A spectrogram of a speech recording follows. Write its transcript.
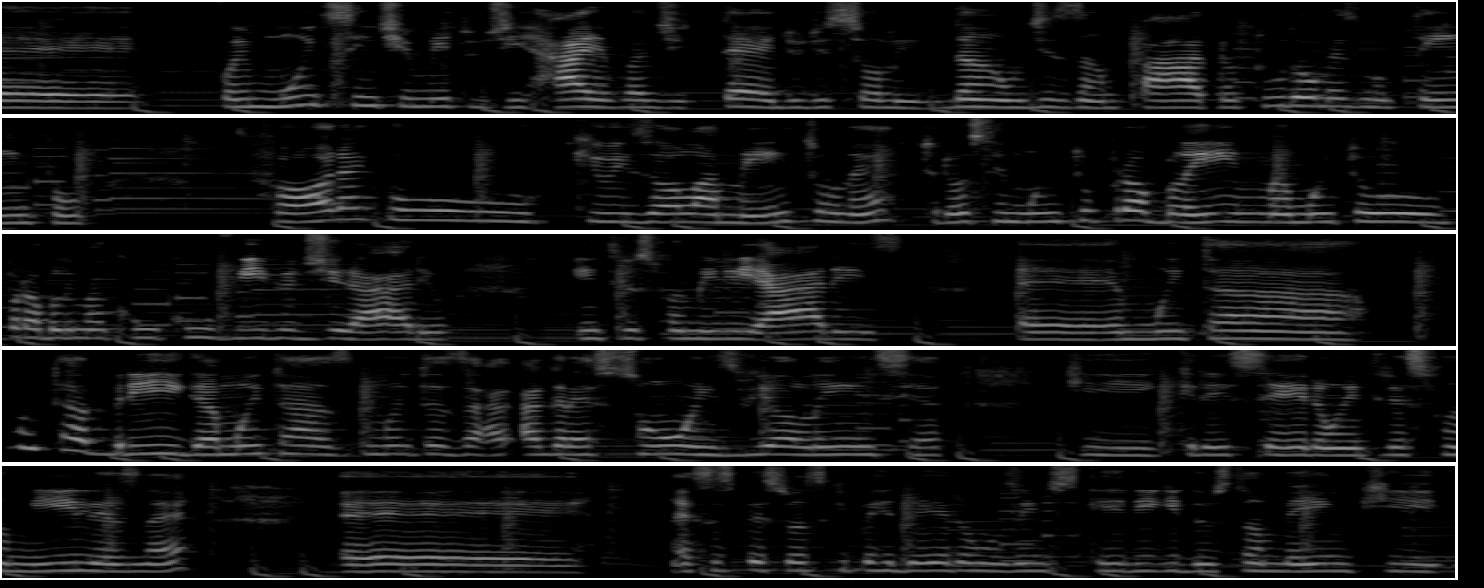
É, foi muito sentimento de raiva, de tédio, de solidão, desamparo, tudo ao mesmo tempo. Fora o, que o isolamento, né, trouxe muito problema, muito problema com o convívio diário entre os familiares, é, muita muita briga, muitas muitas agressões, violência que cresceram entre as famílias, né? É, essas pessoas que perderam os entes queridos também, que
